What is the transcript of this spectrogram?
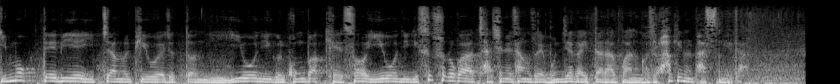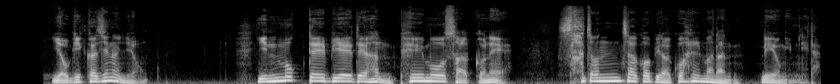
임목대비의 입장을 비호해줬던 이 이원익을 공박해서 이원익이 스스로가 자신의 상소에 문제가 있다라고 하는 것을 확인을 받습니다. 여기까지는요. 인목 대비에 대한 폐모 사건의 사전 작업이라고 할 만한 내용입니다.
